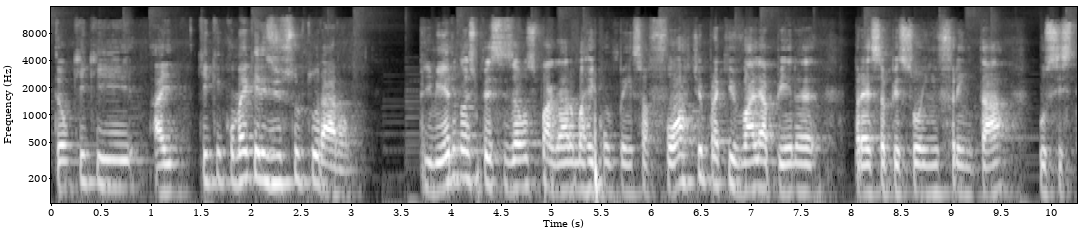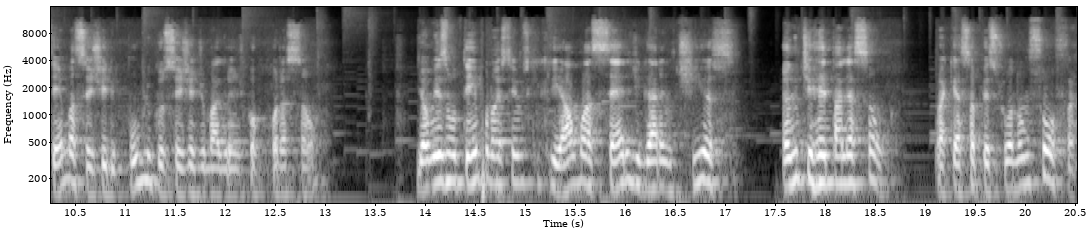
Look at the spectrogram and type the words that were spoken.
Então, que que, aí, que que, como é que eles estruturaram? Primeiro, nós precisamos pagar uma recompensa forte para que valha a pena para essa pessoa enfrentar o sistema, seja ele público, seja de uma grande corporação. E ao mesmo tempo nós temos que criar uma série de garantias anti-retaliação, para que essa pessoa não sofra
